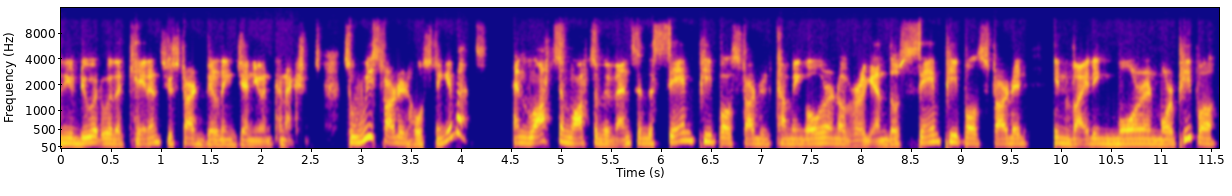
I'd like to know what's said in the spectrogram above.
and you do it with a cadence, you start building genuine connections. So we started hosting events and lots and lots of events and the same people started coming over and over again. Those same people started inviting more and more people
